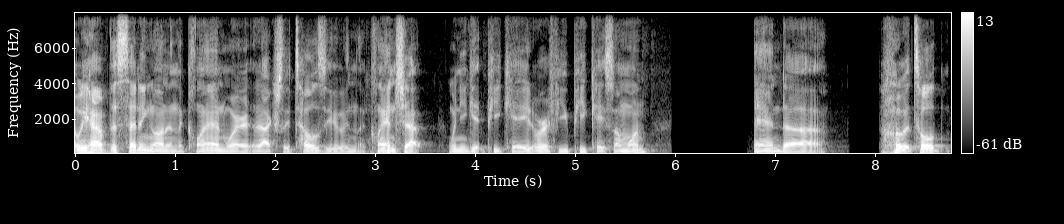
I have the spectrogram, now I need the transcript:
we have the setting on in the clan where it actually tells you in the clan chat when you get PK'd or if you PK someone. And uh, it told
